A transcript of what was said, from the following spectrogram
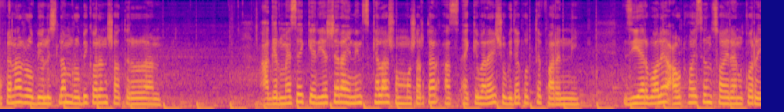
ওপেনার রবিউল ইসলাম রবি করেন সতেরো রান। আগের ম্যাচে কেরিয়ার সেরা ইনিংস খেলা সৌম্য সরকার আজ একেবারেই সুবিধা করতে পারেননি। জিয়ার বলে আউট হয়েছেন ছয় রান করে।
